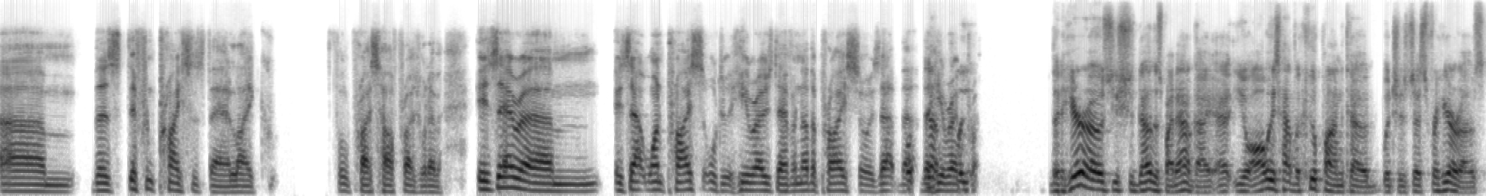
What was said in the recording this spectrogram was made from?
um, there's different prices there, like full price, half price, whatever. Is there, um, is that one price or do heroes have another price or is that the, the no, hero? well, The heroes, you should know this by now, guy. Uh, you always have a coupon code, which is just for heroes.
